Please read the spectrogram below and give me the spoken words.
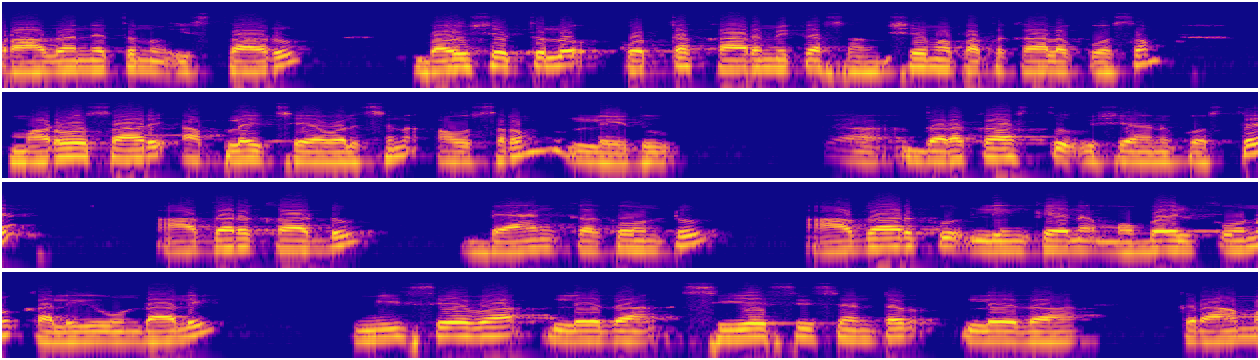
ప్రాధాన్యతను ఇస్తారు. భవిష్యత్తులో కొత్త కార్మిక సంక్షేమ పథకాల కోసం మరోసారి అప్లై చేయవలసిన అవసరం లేదు. ఇక దరఖాస్తు విషయానికి వస్తే ఆధార్ కార్డు బ్యాంక్ అకౌంటు ఆధార్కు లింక్ అయిన మొబైల్ ఫోను కలిగి ఉండాలి. మీ సేవ లేదా సిఎస్సి సెంటర్ లేదా గ్రామ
